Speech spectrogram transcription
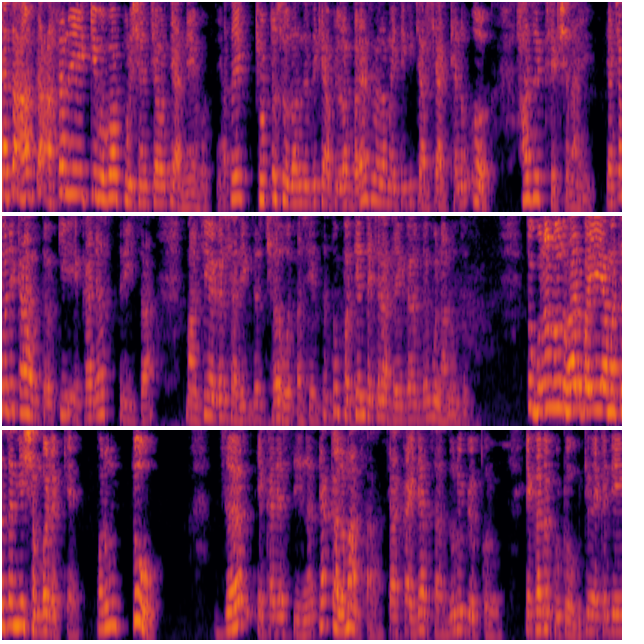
याचा अर्थ असा नाही की बाबा पुरुषांच्यावरती अन्याय होत नाही. आता एक छोटंसं उदाहरण देते की आपल्याला बऱ्याच वेळेला माहिती आहे की चारशे अठ्ठ्याण्णव अ हा जो एक सेक्शन आहे याच्यामध्ये काय होतं की एखाद्या स्त्रीचा मानसिक अगर शारीरिक जर छ होत असेल तर तो पती आणि त्याच्या नातेवाईकाविरुद्ध गुन्हा नोंदवतो. तो गुन्हा नोंद व्हायला पाहिजे या मताचा मी शंभर टक्के आहे. परंतु जर एखाद्या स्त्रीनं त्या कलमाचा त्या कायद्याचा दुरुपयोग करून एखादं कुटुंब किंवा एखादी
